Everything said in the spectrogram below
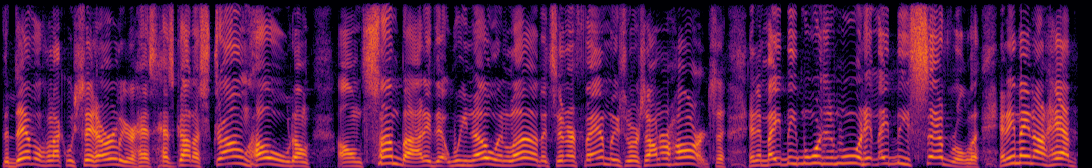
The devil, like we said earlier, has, has got a strong hold on, on somebody that we know and love. It's in our families or it's on our hearts. And it may be more than one, it may be several. And he may not have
